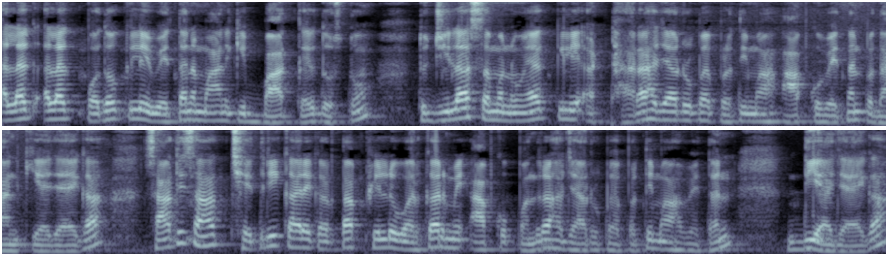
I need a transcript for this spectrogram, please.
अलग अलग पदों के लिए वेतनमान की बात करें दोस्तों तो जिला समन्वयक के लिए अट्ठारह हज़ार रुपये प्रति माह आपको वेतन प्रदान किया जाएगा। साथ ही साथ क्षेत्रीय कार्यकर्ता फ़ील्ड वर्कर में आपको पंद्रह हज़ार रुपये प्रति माह वेतन दिया जाएगा।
